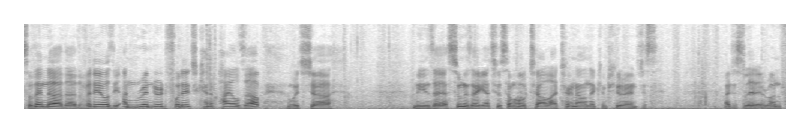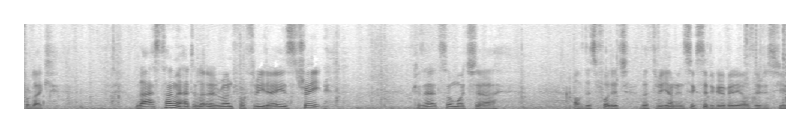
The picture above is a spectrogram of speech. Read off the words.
So then uh, the, the videos, the unrendered footage kind of piles up, which uh, means that as soon as I get to some hotel, I turn on the computer and just, I just let it run for like, last time I had to let it run for three days straight because I had so much uh, of this footage, the 360 degree videos, they're just huge.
